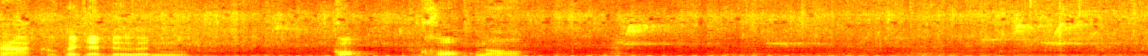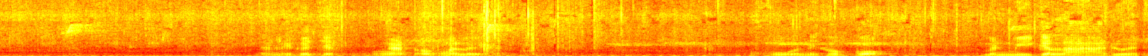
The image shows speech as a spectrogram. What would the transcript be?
รากเขาก็จะเดินเกาะขอบนอก อันนี้ก็จะงัดออกมาเลยโอ้โหนี่เขาเกาะมันมีกะลาด้วยเ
